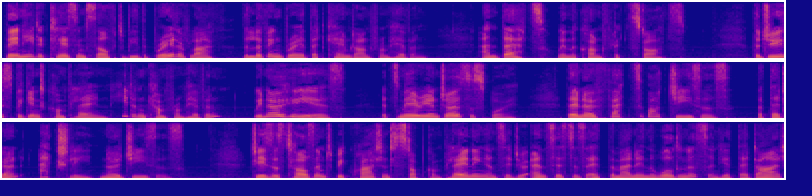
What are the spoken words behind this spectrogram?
Then he declares himself to be the bread of life, the living bread that came down from heaven. And that's when the conflict starts. The Jews begin to complain. He didn't come from heaven. We know who he is. It's Mary and Joseph's boy. They know facts about Jesus, but they don't actually know Jesus. Jesus tells them to be quiet and to stop complaining and said, Your ancestors ate the manna in the wilderness, and yet they died.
